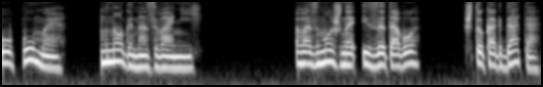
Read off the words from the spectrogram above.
У пумы много названий. Возможно, из-за того, что когда-то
